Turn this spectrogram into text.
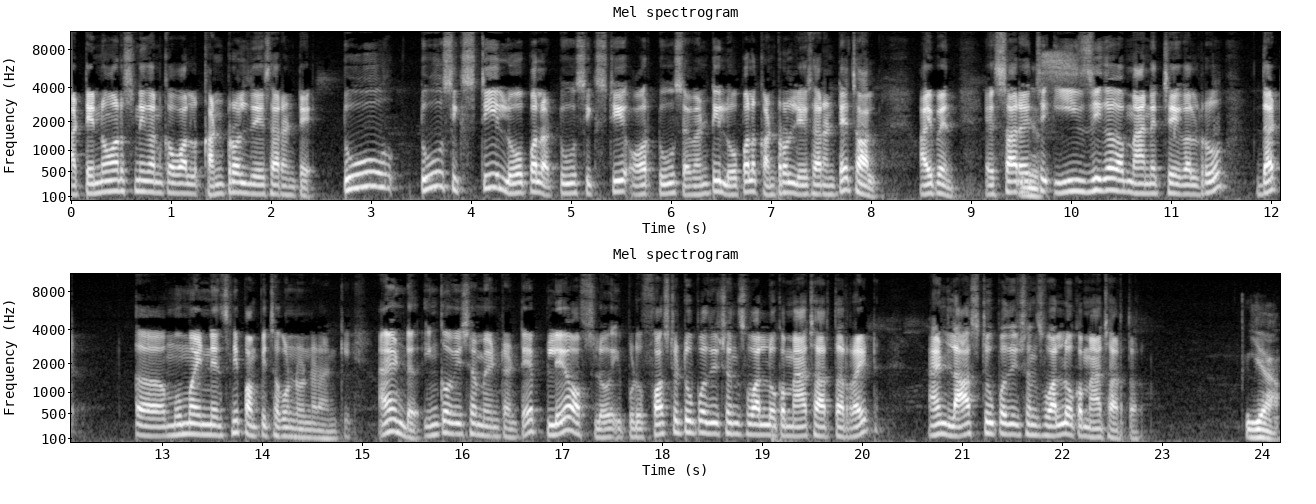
ఆ టెన్ ఓవర్స్ని కనుక వాళ్ళు కంట్రోల్ చేశారంటే టూ టూ సిక్స్టీ లోపల two sixty or two seventy లోపల కంట్రోల్ చేశారంటే చాలు. అయిపోయింది. ఎస్ఆర్హెచ్. ఈజీగా మేనేజ్ చేయగలరు. దట్ ముంబై ఇండియన్స్ని పంపించకుండా ఉండడానికి. అండ్ ఇంకో విషయం ఏంటంటే ప్లే ఆఫ్స్లో ఇప్పుడు ఫస్ట్ టూ పొజిషన్స్ వాళ్ళు ఒక మ్యాచ్ ఆడతారు right and last two positions వాళ్ళు ఒక మ్యాచ్ ఆడతారు. యా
